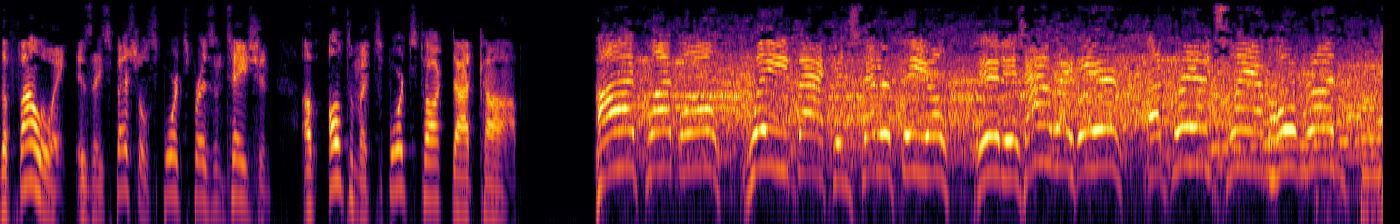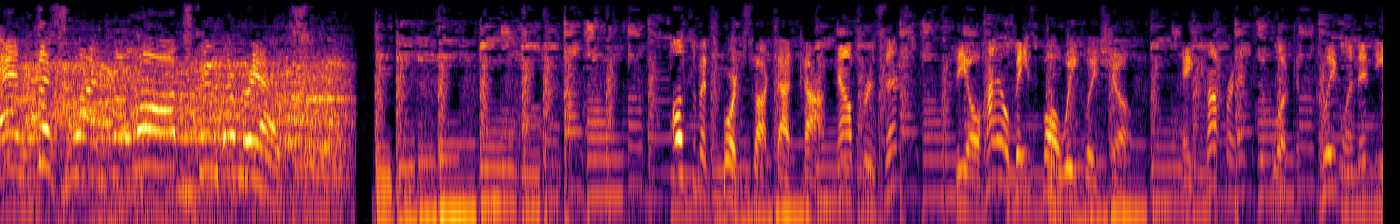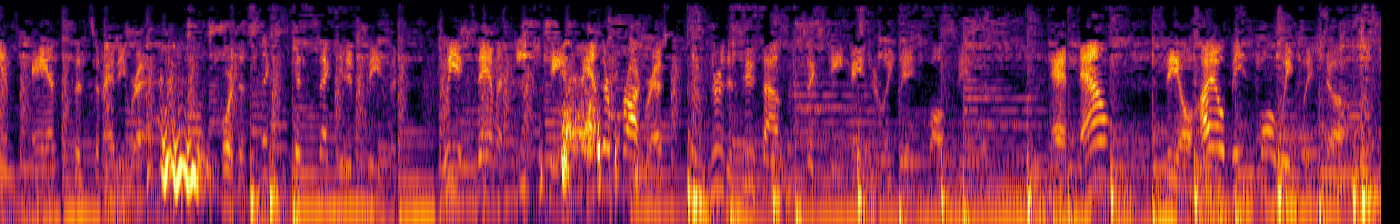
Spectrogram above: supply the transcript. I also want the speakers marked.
Speaker 1: The following is a special sports presentation of UltimateSportsTalk.com.
Speaker 2: High fly ball, way back in center field. It is out of here. A grand slam home run, and this one belongs to
Speaker 1: the Reds. UltimateSportsTalk.com now presents the Ohio Baseball Weekly Show a comprehensive look at the Cleveland Indians and Cincinnati Reds. For the sixth consecutive season, we examine each team and their progress through the 2016 Major League Baseball season. And now, the Ohio Baseball Weekly Show.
